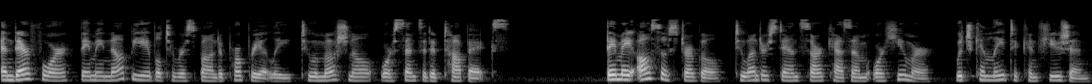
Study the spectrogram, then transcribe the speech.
and therefore they may not be able to respond appropriately to emotional or sensitive topics. They may also struggle to understand sarcasm or humor, which can lead to confusion.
